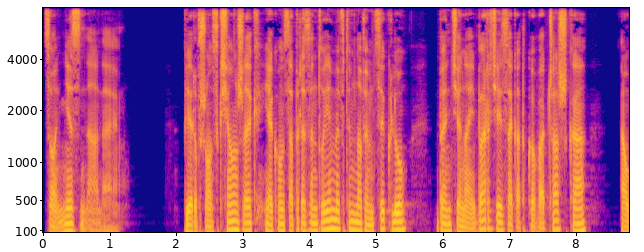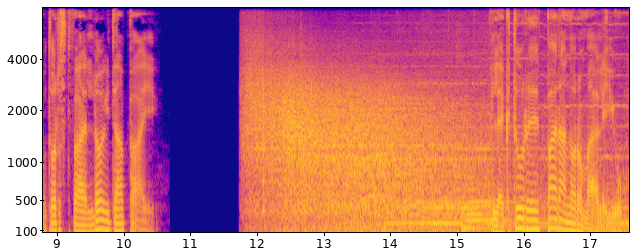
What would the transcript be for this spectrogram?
co nieznane. Pierwszą z książek, jaką zaprezentujemy w tym nowym cyklu, będzie najbardziej zagadkowa czaszka autorstwa Lloyda Pye. Lektury Paranormalium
